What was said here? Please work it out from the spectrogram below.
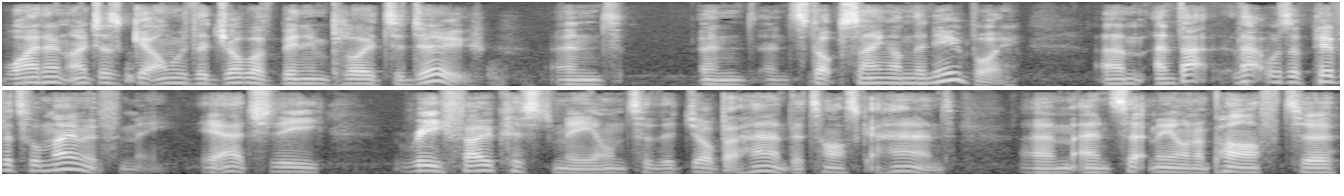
Why don't I just get on with the job I've been employed to do and and and stop saying I'm the new boy? Um, and that that was a pivotal moment for me. It actually refocused me onto the job at hand, the task at hand, um, and set me on a path to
